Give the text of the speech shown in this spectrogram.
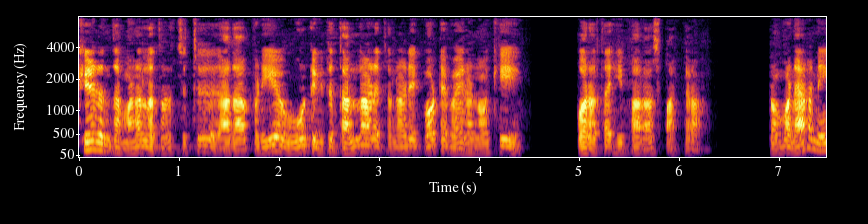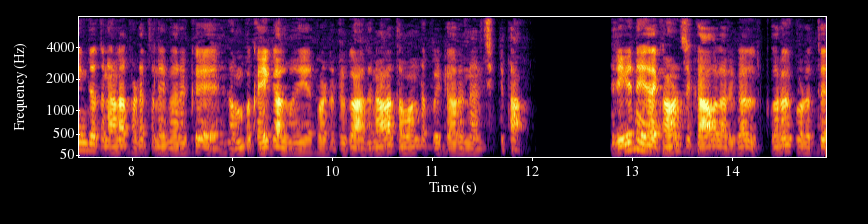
கீழே இருந்த மணல்ல துடைச்சிட்டு அதை அப்படியே ஊட்டிக்கிட்டு தள்ளாடி தள்ளாடி கோட்டை வாயில நோக்கி போறத ஹிப்பாலாஸ் பாக்குறான் ரொம்ப நேரம் நீந்ததுனால படைத்தலைவருக்கு ரொம்ப கை கால் வலி ஏற்பட்டு இருக்கும். அதனால துவண்டு போயிட்டு வரேன்னு நினைச்சுக்கிட்டான். திடீர்னு இதை கவனிச்ச காவலர்கள் குரல் கொடுத்து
